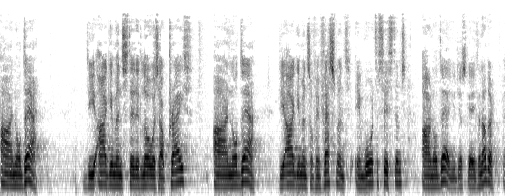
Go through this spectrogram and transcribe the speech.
are not there. The arguments that it lowers our price are not there. The arguments of investment in water systems are not there. You just gave another uh,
